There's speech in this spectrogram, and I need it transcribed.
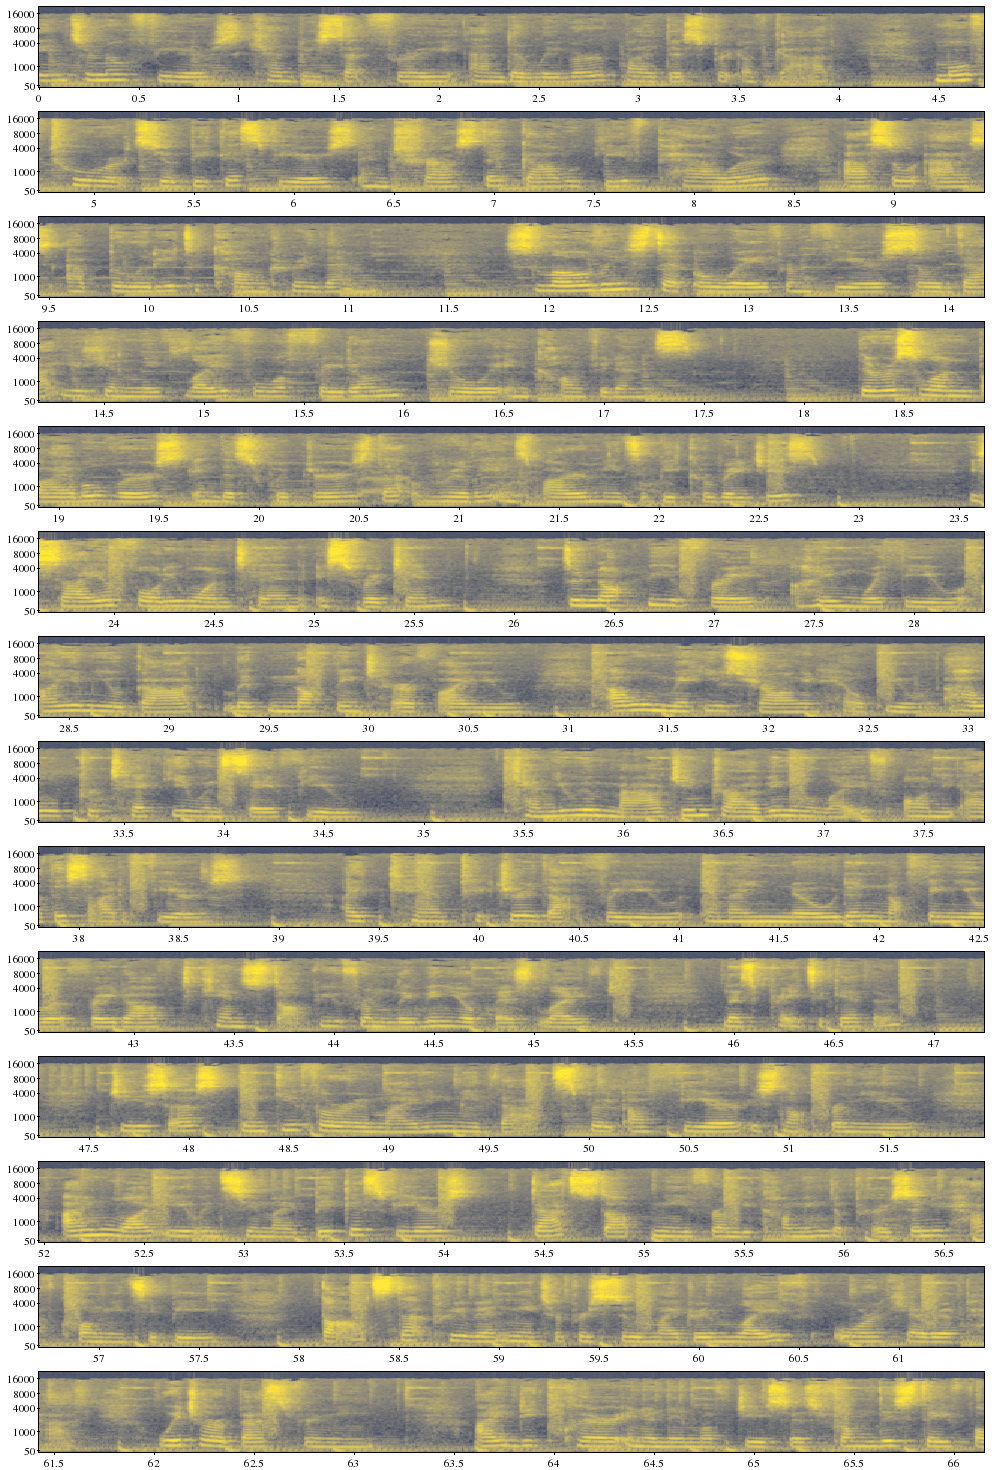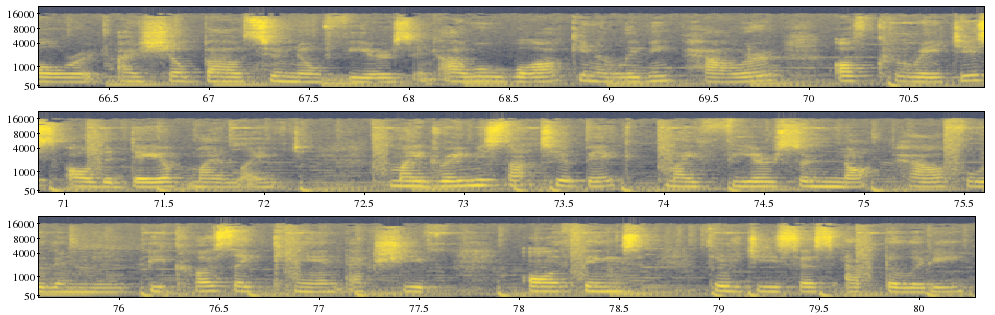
Internal fears can be set free and delivered by the Spirit of God. Move towards your biggest fears and trust that God will give power as well as ability to conquer them. Slowly step away from fears so that you can live life full of freedom, joy, and confidence. There is one Bible verse in the scriptures that really inspired me to be courageous. Isaiah 41:10 is written, do not be afraid. I am with you. I am your God. Let nothing terrify you. I will make you strong and help you. I will protect you and save you. Can you imagine driving a life on the other side of fears? I can picture that for you, and I know that nothing you're afraid of can stop you from living your best life. Let's pray together. Jesus, thank you for reminding me that spirit of fear is not from you. I invite you into my biggest fears that stop me from becoming the person you have called me to be. Thoughts that prevent me to pursue my dream life or career path, which are best for me. I declare in the name of Jesus, from this day forward, I shall bow to no fears, and I will walk in a living power of courageous all the day of my life. My dream is not too big, my fears are not powerful than me, because I can achieve all things through Jesus' ability.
